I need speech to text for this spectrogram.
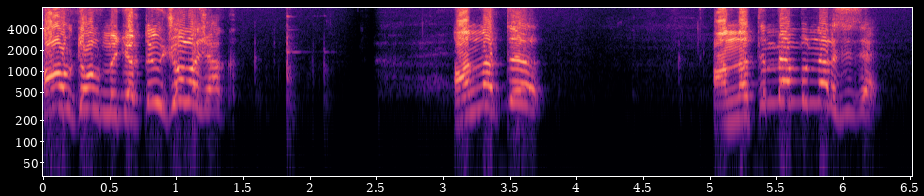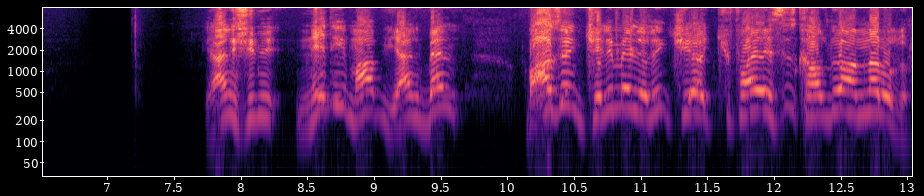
6 olmayacak da 3 olacak. Anlattı. Anlattım ben bunları size. Yani şimdi ne diyeyim abi? Yani ben bazen kelimelerin ki- kifayetsiz kaldığı anlar olur.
